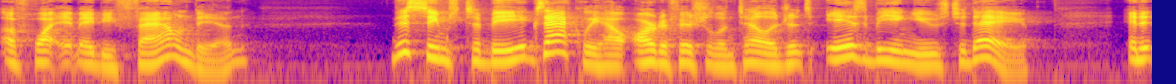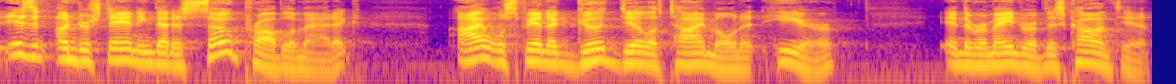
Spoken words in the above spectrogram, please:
of what it may be found in. This seems to be exactly how artificial intelligence is being used today, and it is an understanding that is so problematic I will spend a good deal of time on it here in the remainder of this content.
